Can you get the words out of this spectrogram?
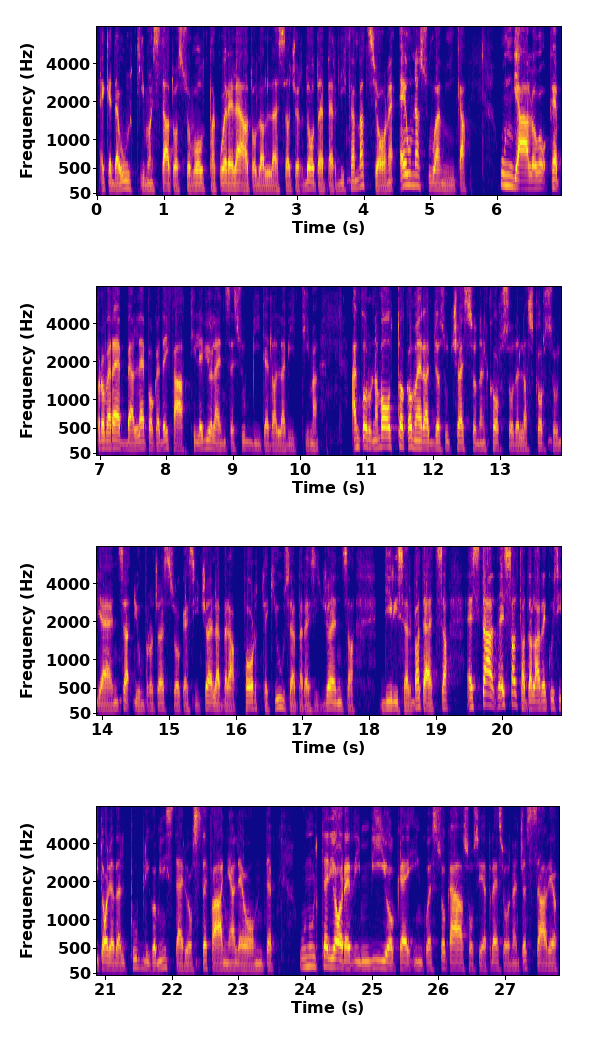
e che da ultimo è stato a sua volta querelato dal sacerdote per diffamazione, e una sua amica un dialogo che proverebbe all'epoca dei fatti le violenze subite dalla vittima. Ancora una volta, come era già successo nel corso della scorsa udienza, di un processo che si celebra a porte chiuse per esigenza di riservatezza, è, sta- è saltata la requisitoria del pubblico ministero Stefania Leonte, un ulteriore rinvio che in questo caso si è reso necessario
